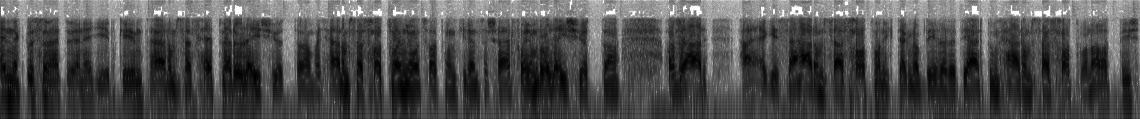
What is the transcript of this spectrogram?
Ennek köszönhetően egyébként 370-ről le is jött, a, vagy 368-69-es árfolyamról le is jött a, az ár. Egészen 360-ig, tegnap délelőtt jártunk 360 alatt is,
